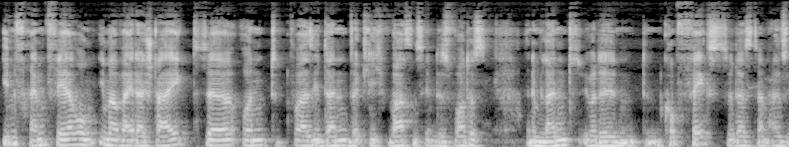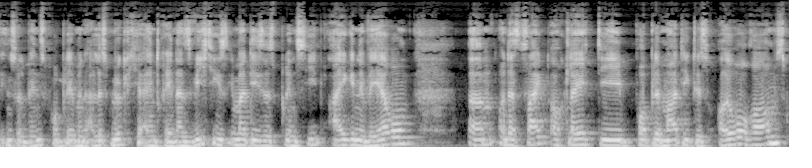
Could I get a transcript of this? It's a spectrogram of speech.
in Fremdwährung immer weiter steigt äh, und quasi dann wirklich im wahrsten Sinne des Wortes einem Land über den, den Kopf wächst, sodass dann also Insolvenzprobleme und alles Mögliche eintreten. Also wichtig ist immer dieses Prinzip eigene Währung. Ähm, und das zeigt auch gleich die Problematik des Euroraums,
